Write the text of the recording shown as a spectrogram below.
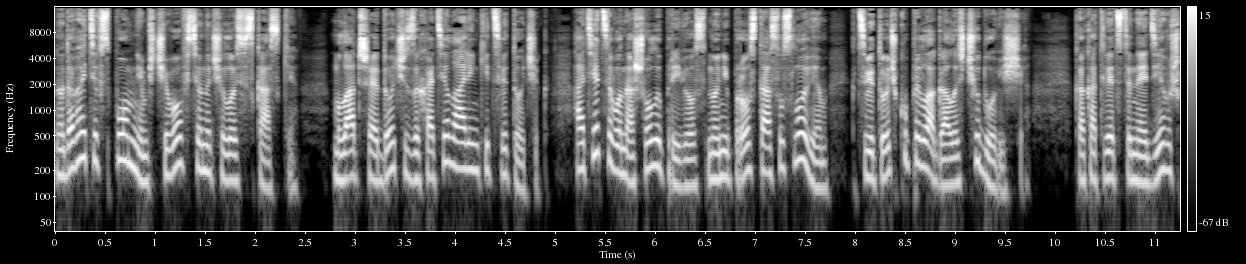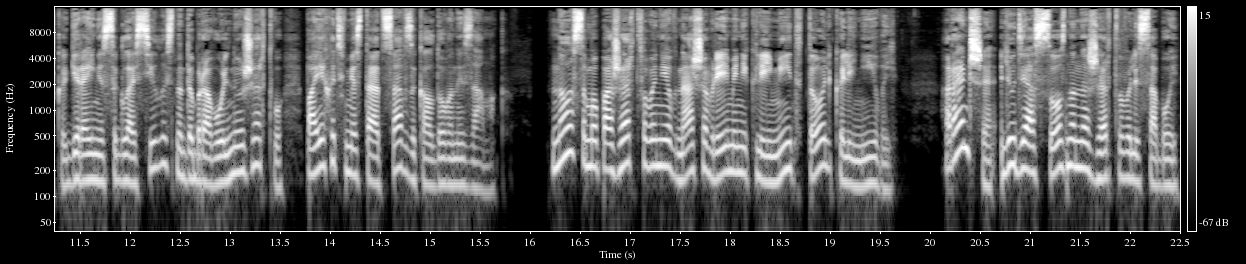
но давайте вспомним, с чего все началось в сказке. Младшая дочь захотела аленький цветочек. Отец его нашел и привез, но не просто, а с условием. К цветочку прилагалось чудовище. Как ответственная девушка, героиня согласилась на добровольную жертву — поехать вместо отца в заколдованный замок. Но самопожертвование в наше время не клеймит только ленивый. Раньше люди осознанно жертвовали собой,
